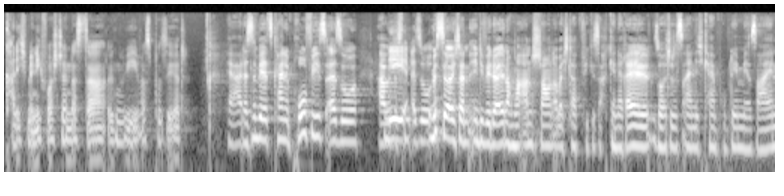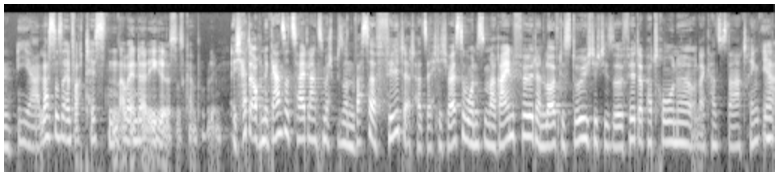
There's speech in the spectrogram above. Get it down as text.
kann ich mir nicht vorstellen, dass da irgendwie was passiert. Ja, da sind wir jetzt keine Profis, also, aber nee, also, müsst ihr euch dann individuell nochmal anschauen. Aber ich glaube, wie gesagt, generell sollte das eigentlich kein Problem mehr sein. Ja, lasst es einfach testen, aber in der Regel ist das kein Problem. Ich hatte auch eine ganze Zeit lang zum Beispiel so einen Wasserfilter tatsächlich, weißt du, wo man es immer reinfüllt, dann läuft es durch, durch diese Filterpatrone und dann kannst du es danach trinken. Ja.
